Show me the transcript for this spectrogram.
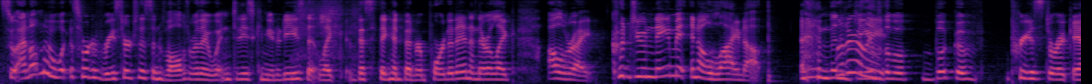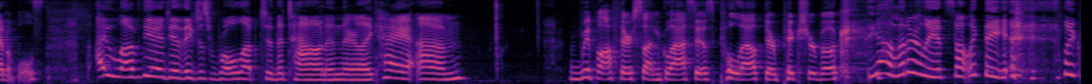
So I don't know what sort of research this involved, where they went into these communities that like this thing had been reported in, and they were like, "All right, could you name it in a lineup?" And then Literally. gave them a book of prehistoric animals. I love the idea they just roll up to the town and they're like, "Hey, um, Whip off their sunglasses, pull out their picture book. yeah, literally, it's not like they like."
